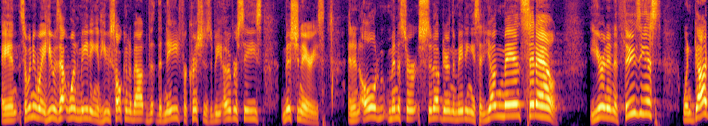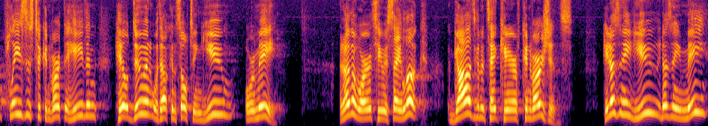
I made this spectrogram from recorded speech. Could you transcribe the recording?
And so, anyway, he was at one meeting and he was talking about the, the need for Christians to be overseas missionaries. And an old minister stood up during the meeting. He said, Young man, sit down. You're an enthusiast. When God pleases to convert the heathen, he'll do it without consulting you or me. In other words, he was saying, Look, God's going to take care of conversions. He doesn't need you, He doesn't need me,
